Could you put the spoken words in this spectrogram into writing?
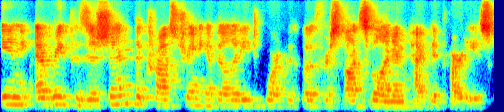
in every position, the cross-training ability to work with both responsible and impacted parties,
